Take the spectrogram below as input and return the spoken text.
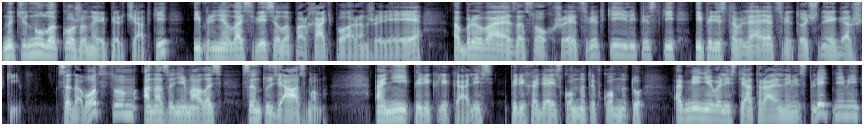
натянула кожаные перчатки и принялась весело порхать по оранжерее, обрывая засохшие цветки и лепестки и переставляя цветочные горшки. Садоводством она занималась с энтузиазмом. Они перекликались, переходя из комнаты в комнату, обменивались театральными сплетнями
